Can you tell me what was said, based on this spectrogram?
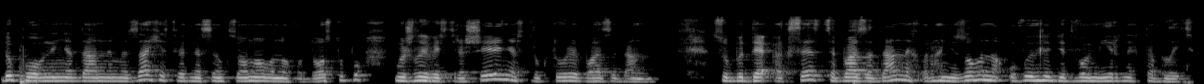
доповнення даними, захист від несанкціонованого доступу, можливість розширення структури бази даних. СУБД Access – це база даних, організована у вигляді двомірних таблиць.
